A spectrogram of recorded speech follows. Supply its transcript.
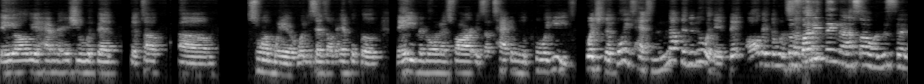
they already having an issue with that the top um swimwear, what it says on the info code. They even going as far as attacking the employees, which the police has nothing to do with it. They all they do is The something- funny thing that I saw was it said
